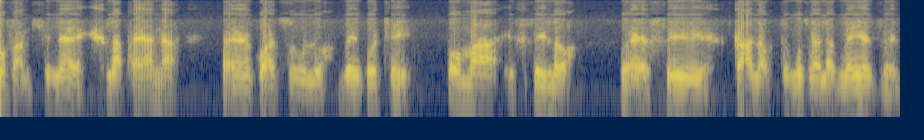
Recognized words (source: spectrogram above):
ovamsileke lapha yana kwaZulu bekuthi uma isilo siqala ukudumuzela kumenyezela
